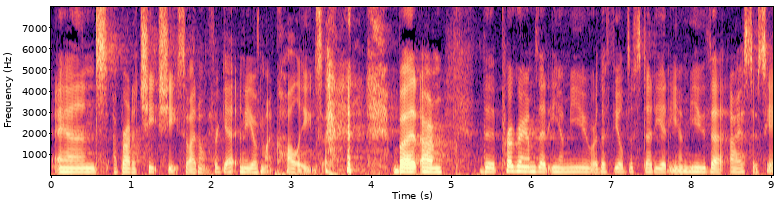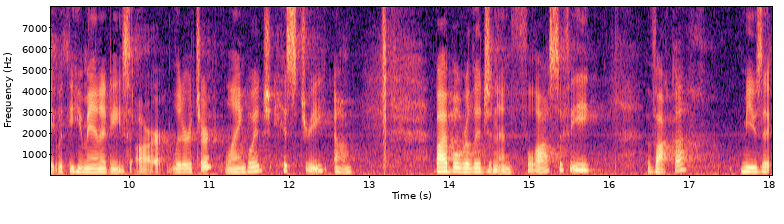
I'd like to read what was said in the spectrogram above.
And I brought a cheat sheet so I don't forget any of my colleagues. but um, the programs at EMU or the fields of study at EMU that I associate with the humanities are literature, language, history, um, Bible, religion, and philosophy, VACA, music,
